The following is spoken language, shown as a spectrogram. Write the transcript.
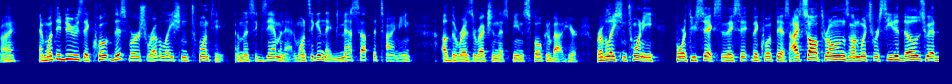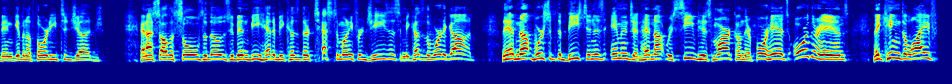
right? And what they do is they quote this verse, Revelation 20, and let's examine that. And once again, they mess up the timing of the resurrection that's being spoken about here. Revelation 20, 4 through 6, they, say, they quote this I saw thrones on which were seated those who had been given authority to judge. And I saw the souls of those who'd been beheaded because of their testimony for Jesus and because of the word of God. They had not worshiped the beast in his image and had not received his mark on their foreheads or their hands. They came to life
